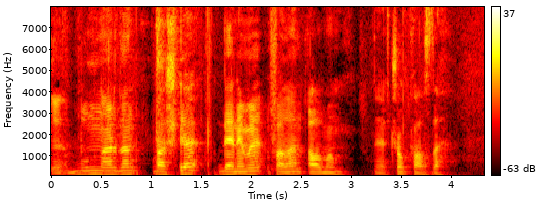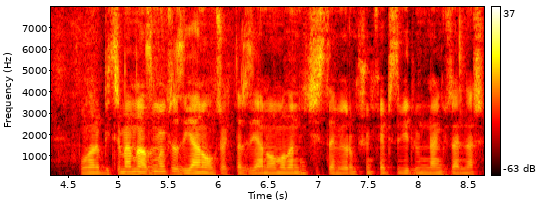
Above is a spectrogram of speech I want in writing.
Ee, Bunlardan başka deneme falan almam. Evet, çok fazla. Bunları bitirmem lazım yoksa ziyan olacaklar. Ziyan olmalarını hiç istemiyorum çünkü hepsi birbirinden güzeller.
